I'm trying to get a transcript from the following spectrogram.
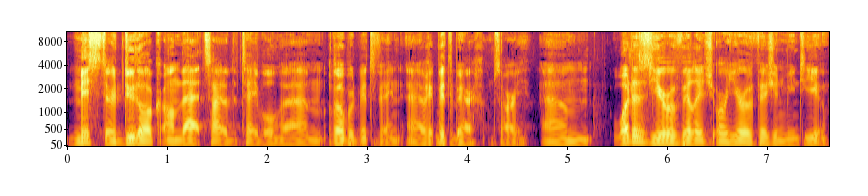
Mr. Dudok on that side of the table, um, Robert Witteveen, uh, Wittenberg. I'm sorry. Um, what does Eurovillage or Eurovision mean to you?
